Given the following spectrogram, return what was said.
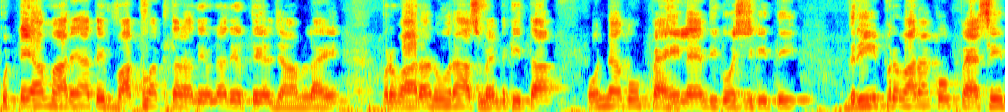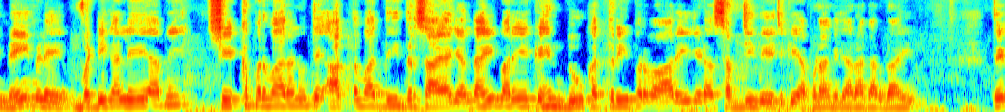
ਕੁੱਟਿਆ, ਮਾਰਿਆ ਤੇ ਵੱਖ-ਵੱਖ ਤਰ੍ਹਾਂ ਦੇ ਉਹਨਾਂ ਦੇ ਉੱਤੇ ਇਲਜ਼ਾਮ ਲਾਏ। ਪਰਿਵਾਰਾਂ ਨੂੰ ਹਰਾਸਮੈਂਟ ਕੀਤਾ। ਉਹਨਾਂ ਕੋਲ ਪੈਸੇ ਲੈਣ ਦੀ ਕੋਸ਼ਿਸ਼ ਕੀਤੀ। ਗਰੀਬ ਪਰਿਵਾਰਾਂ ਕੋ ਪੈਸੇ ਨਹੀਂ ਮਿਲੇ। ਵੱਡੀ ਗੱਲ ਇਹ ਆ ਵੀ ਸਿੱਖ ਪਰਿਵਾਰਾਂ ਨੂੰ ਤੇ ਅੱਤਵਾਦੀ ਦਰਸਾਇਆ ਜਾਂਦਾ ਸੀ, ਪਰ ਇਹ ਇੱਕ ਹਿੰਦੂ ਖੱਤਰੀ ਪਰਿਵਾਰ ਹੀ ਜਿਹੜਾ ਸਬਜ਼ੀ ਵੇਚ ਕੇ ਆਪਣਾ ਗੁਜ਼ਾਰਾ ਕਰਦਾ ਸੀ। ਤੇ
